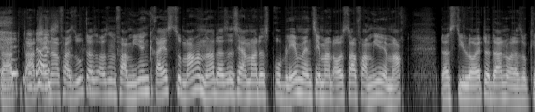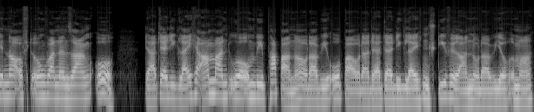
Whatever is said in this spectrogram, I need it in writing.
da genau. hat einer versucht, das aus einem Familienkreis zu machen. Ne? Das ist ja immer das Problem, wenn es jemand aus der Familie macht, dass die Leute dann oder so Kinder oft irgendwann dann sagen, oh, der hat ja die gleiche Armbanduhr um wie Papa, ne? Oder wie Opa, oder der hat ja die gleichen Stiefel an oder wie auch immer.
